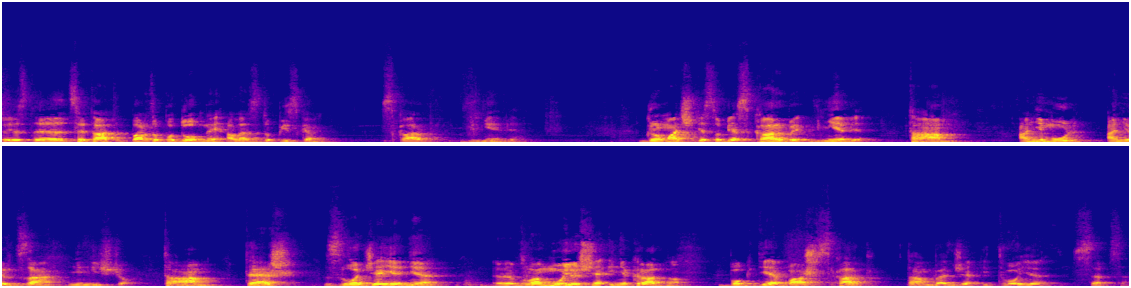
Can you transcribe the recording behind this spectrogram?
To jest e, cytat bardzo podobny, ale z dopiskiem. Skarb w niebie. Gromadźcie sobie skarby w niebie. Tam ani mól, ani rdza nie niszczą. Tam też złodzieje nie e, włamują się i nie kradną. Bo gdzie wasz skarb, tam będzie i twoje serce.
